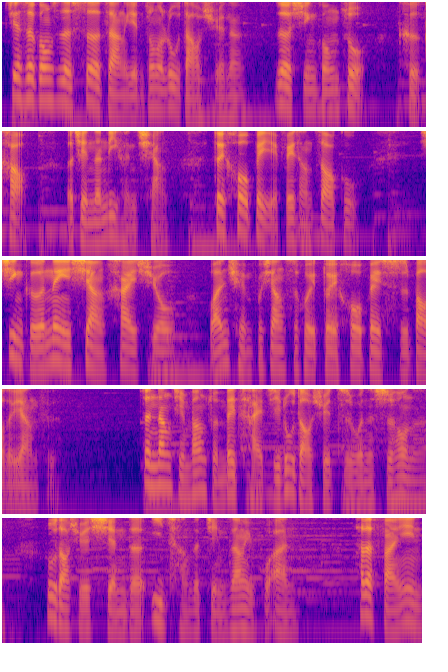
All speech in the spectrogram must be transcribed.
建设公司的社长眼中的陆岛学呢，热心工作、可靠，而且能力很强，对后辈也非常照顾，性格内向害羞，完全不像是会对后辈施暴的样子。正当警方准备采集陆岛学指纹的时候呢，陆岛学显得异常的紧张与不安，他的反应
